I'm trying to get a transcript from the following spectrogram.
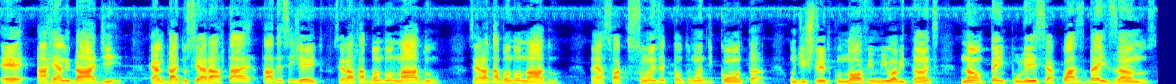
é a realidade. A realidade do Ceará tá, tá desse jeito. O Ceará tá abandonado. O Ceará tá abandonado. Né? As facções é que estão tomando de conta. Um distrito com 9 mil habitantes, não tem polícia há quase 10 anos.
